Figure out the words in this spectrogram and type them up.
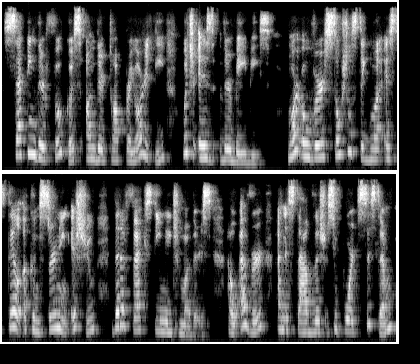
setting their focus on their top priority, which is their babies. Moreover, social stigma is still a concerning issue that affects teenage mothers. However, an established support system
